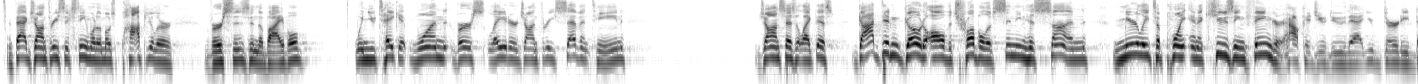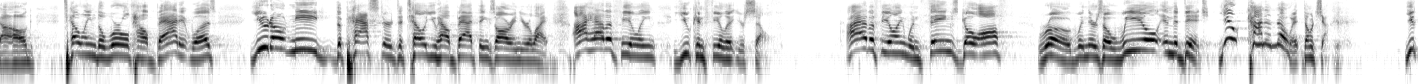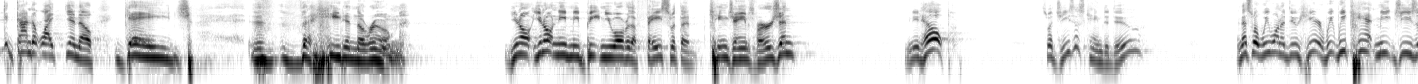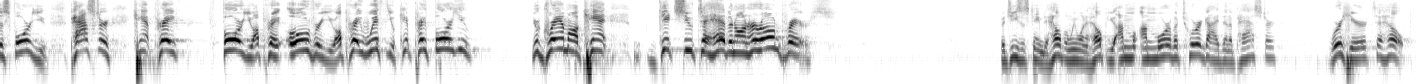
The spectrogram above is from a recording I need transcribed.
In fact, John 3:16, one of the most popular verses in the Bible, when you take it one verse later, John 3 17, John says it like this God didn't go to all the trouble of sending his son merely to point an accusing finger. How could you do that, you dirty dog? Telling the world how bad it was. You don't need the pastor to tell you how bad things are in your life. I have a feeling you can feel it yourself. I have a feeling when things go off road, when there's a wheel in the ditch, you kind of know it, don't you? You can kind of like, you know, gauge the heat in the room. You don't, you don't need me beating you over the face with the King James Version. You need help. That's what Jesus came to do. And that's what we want to do here. We, we can't meet Jesus for you. Pastor can't pray for you. I'll pray over you. I'll pray with you. Can't pray for you. Your grandma can't get you to heaven on her own prayers. But Jesus came to help, and we want to help you. I'm, I'm more of a tour guide than a pastor. We're here to help.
